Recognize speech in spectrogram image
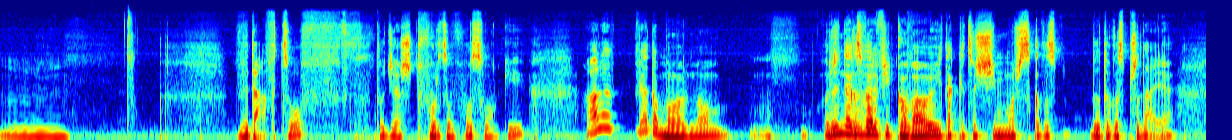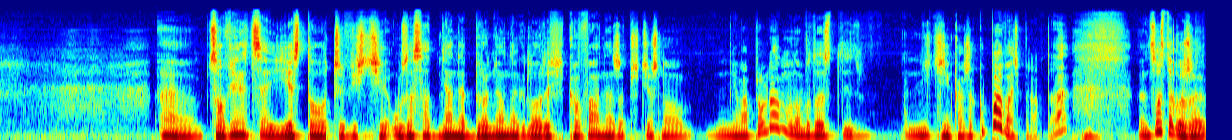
mm, wydawców, tudzież twórców usługi, ale wiadomo, no, rynek zweryfikował i takie coś się mimo wszystko do, do tego sprzedaje. E, Co więcej, jest to oczywiście uzasadniane, bronione, gloryfikowane, że przecież no, nie ma problemu, no bo to jest, nic nie każe kupować, prawda? Co z tego, że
